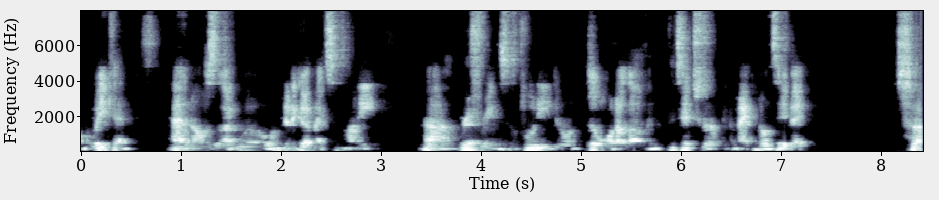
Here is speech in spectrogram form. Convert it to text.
on the weekend. And I was like, well, I'm going to go make some money uh, refereeing some footy, doing, doing what I love, and potentially I'm going to make it on TV. So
